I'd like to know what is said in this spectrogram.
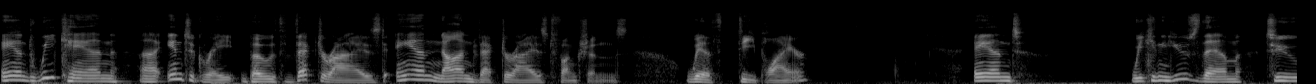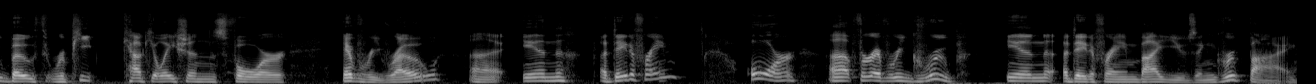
And we can uh, integrate both vectorized and non-vectorized functions with dplyr. And we can use them to both repeat calculations for every row uh, in a data frame or uh, for every group in a data frame by using group by.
